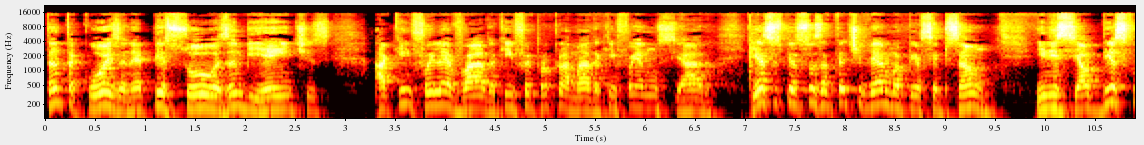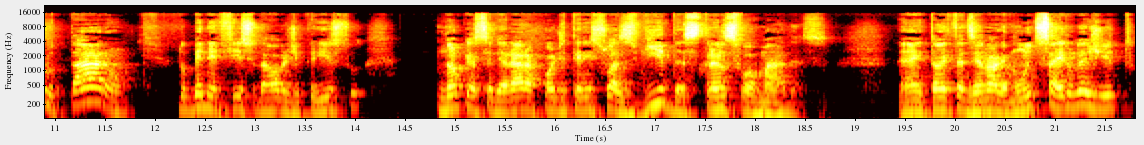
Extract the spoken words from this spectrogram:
tanta coisa, né? pessoas, ambientes, a quem foi levado, a quem foi proclamado, a quem foi anunciado. E essas pessoas até tiveram uma percepção inicial, desfrutaram do benefício da obra de Cristo, não perseveraram a ponto de terem suas vidas transformadas. É, então ele está dizendo: olha, muitos saíram do Egito,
